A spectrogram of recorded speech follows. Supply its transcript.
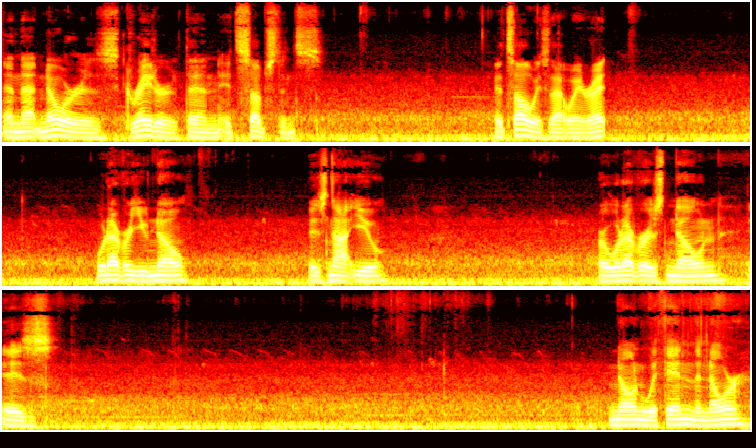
And that knower is greater than its substance. It's always that way, right? Whatever you know is not you, or whatever is known is known within the knower.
